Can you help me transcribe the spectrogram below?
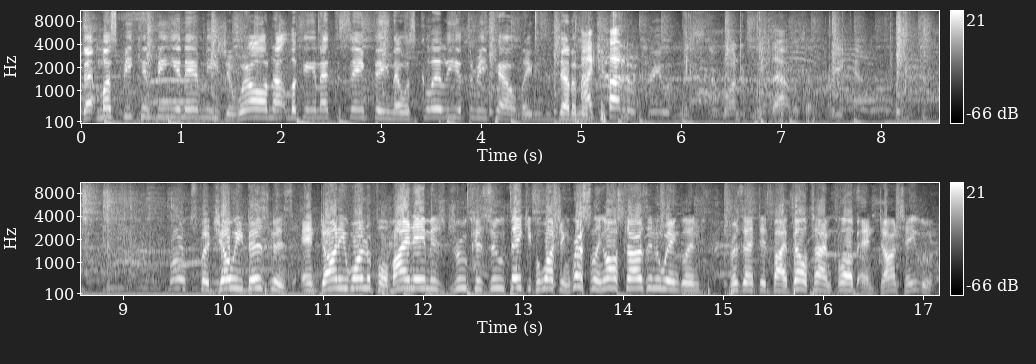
That must be convenient amnesia. We're all not looking at the same thing. That was clearly a three count, ladies and gentlemen. I got to agree with Mr. Wonderful. That was a three count. Folks, for Joey Business and Donnie Wonderful, my name is Drew Kazoo. Thank you for watching Wrestling All Stars in New England, presented by Belltime Club and Dante Luna.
